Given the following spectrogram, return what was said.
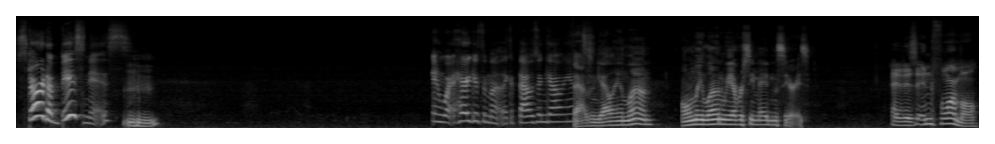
start a business. hmm And what Harry gives him uh, like a thousand galleons. Thousand galleon loan. Only loan we ever see made in the series. and it is informal.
